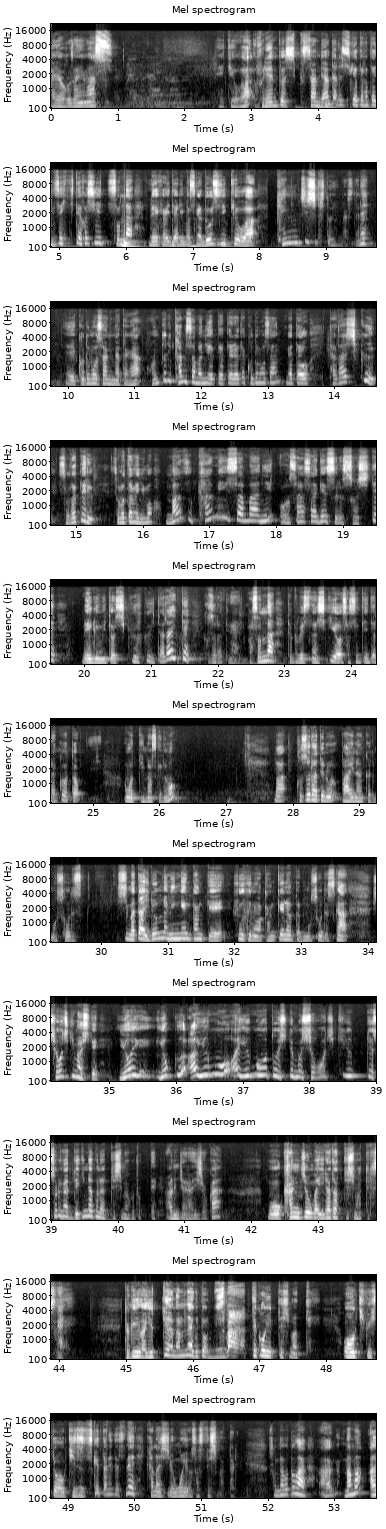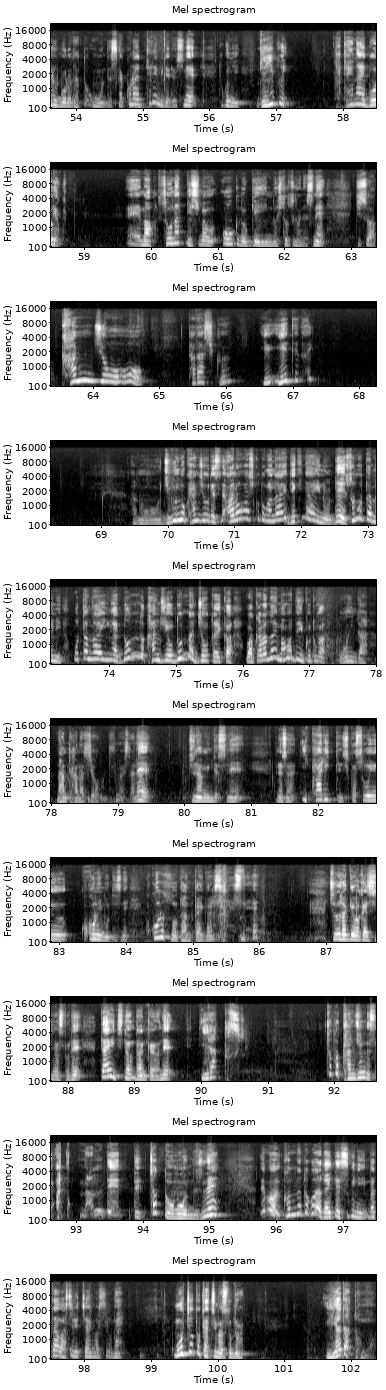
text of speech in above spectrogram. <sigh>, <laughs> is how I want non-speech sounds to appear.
おはようございます。今日はフレンドシップさんで新しい方々にぜひ来てほしい。そんな礼拝でありますが同時に今日は献示式といいましてね。子どもさん方が本当に神様によって与えられた子どもさん方を正しく育てる。そのためにもまず神様にお捧げする。そして恵みと祝福いただいて子育てに入る、まあ、そんな特別な式をさせていただこうと思っていますけども、まあ、子育ての場合なんかでもそうです。またいろんな人間関係夫婦の関係なんかでもそうですが正直ましてよいよく歩もう歩もうとしても正直言ってそれができなくなってしまうことってあるんじゃないでしょうか。もう感情が苛立ってしまってですね時には言ってはならないことをズバーってこう言ってしまって大きく人を傷つけたりですね悲しい思いをさせてしまったりそんなことがままあるものだと思うんですがこの間テレビでですね特に DV 家庭内暴力、えー、まあそうなってしまう多くの原因の一つがですね実は感情を正しく言えてないあの自分の感情をですね表すことがないできないのでそのためにお互いがどんな感情どんな状態かわからないままでいくことが多いんだなんて話を聞きましたね。ちなみにですね皆さん怒りっていうんですかそういう心にもですね9つの段階があるそうですね。ちょっとだけお分かりしますとね第一の段階はねイラッとする。ちょっと感じるんですあなんでってちょっと思うんですね。でもこんなところは大体すぐにまた忘れちゃいますよね。もうちょっと経ちますと嫌だと思う。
